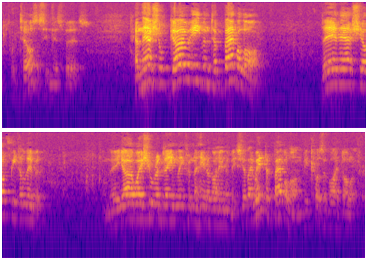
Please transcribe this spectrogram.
That's what it tells us in this verse. And thou shalt go even to Babylon. There thou shalt be delivered. And there Yahweh shall redeem thee from the hand of thine enemies. So they went to Babylon because of idolatry.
